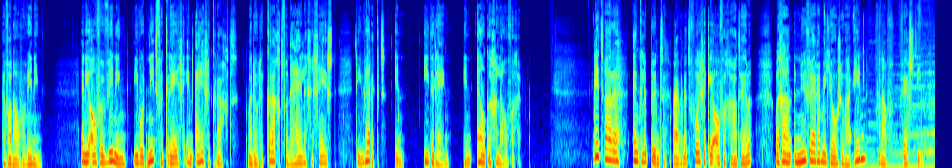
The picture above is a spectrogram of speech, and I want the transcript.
en van overwinning. En die overwinning die wordt niet verkregen in eigen kracht, maar door de kracht van de Heilige Geest die werkt in iedereen, in elke gelovige. Dit waren enkele punten waar we het vorige keer over gehad hebben. We gaan nu verder met Jozua 1 vanaf vers 10.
